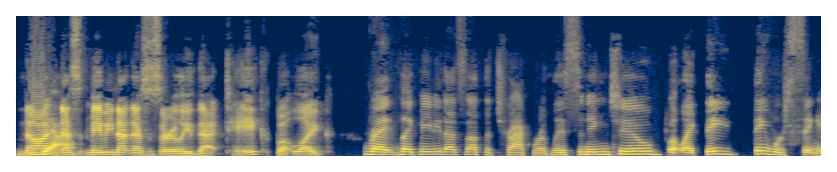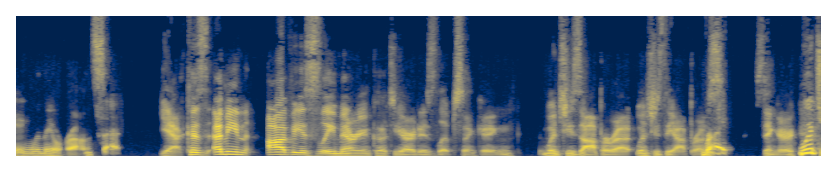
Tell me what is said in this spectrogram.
Not Yeah. nec- maybe not necessarily that take, but like Right. Like maybe that's not the track we're listening to, but like they they were singing when they were on set. yeah, because I mean, obviously Marion Cotillard is lip syncing when she's opera when she's the opera Right. singer. Which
